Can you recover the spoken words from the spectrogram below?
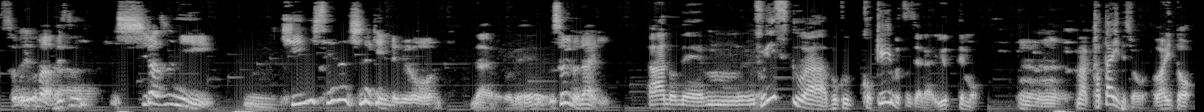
そう。それで、まあ別に、知らずに、うん。気にせなしなきゃいいんだけど、なるほどね。そういうのない？あのね、うん、フリスクは僕固形物じゃない、言っても。うんうん。まあ、硬いでしょ、割と。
